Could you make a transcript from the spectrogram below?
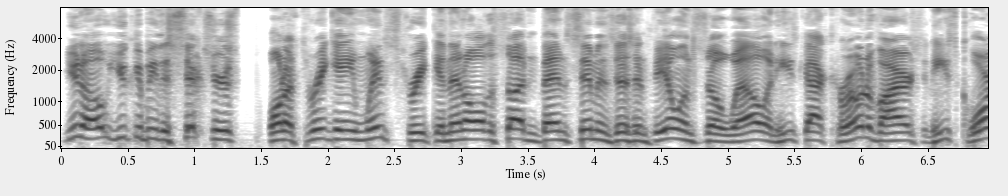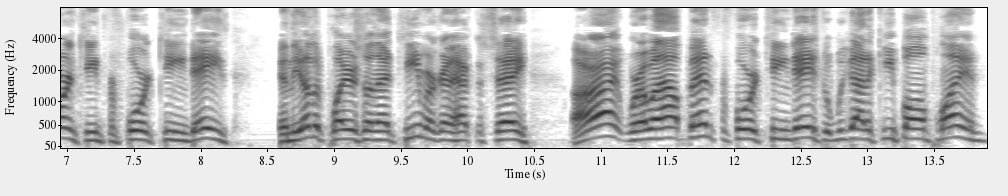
you know, you could be the Sixers on a three game win streak, and then all of a sudden Ben Simmons isn't feeling so well, and he's got coronavirus and he's quarantined for 14 days, and the other players on that team are going to have to say, "All right, we're without Ben for 14 days, but we got to keep on playing."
